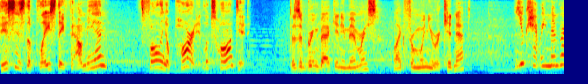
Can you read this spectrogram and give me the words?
This is the place they found me in? It's falling apart. It looks haunted. Does it bring back any memories? Like from when you were kidnapped? You can't remember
